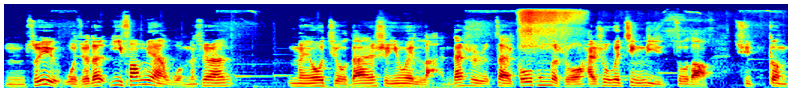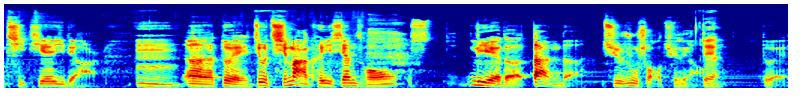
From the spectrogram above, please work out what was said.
嗯，所以我觉得一方面我们虽然没有酒单是因为懒，但是在沟通的时候还是会尽力做到去更体贴一点儿。嗯，呃，对，就起码可以先从烈的、淡的去入手去聊。对，对，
